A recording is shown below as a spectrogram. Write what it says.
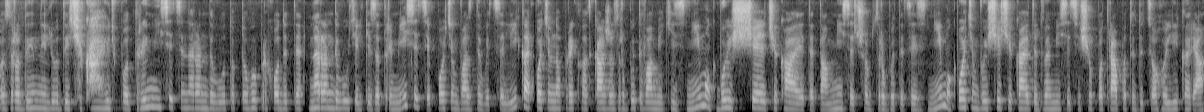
з родини люди чекають по три місяці на рандеву. Тобто ви приходите на рандеву тільки за три місяці, потім вас дивиться лікар. Потім, наприклад, каже зробити вам якийсь знімок. Ви ще чекаєте там місяць, щоб зробити цей знімок. Потім ви ще чекаєте два місяці, щоб потрапити до цього лікаря,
